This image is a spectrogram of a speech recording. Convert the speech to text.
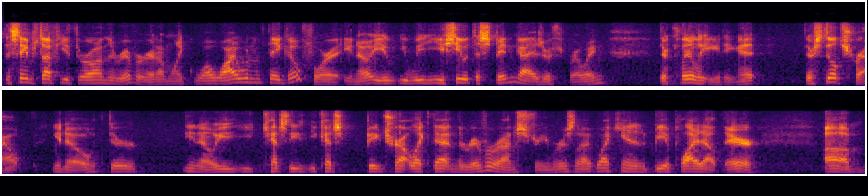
the same stuff you throw on the river, and I'm like, well, why wouldn't they go for it? You know, you you you see what the spin guys are throwing, they're clearly eating it. They're still trout, you know. They're, you know, you, you catch these, you catch big trout like that in the river on streamers. Like, why can't it be applied out there? Um,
